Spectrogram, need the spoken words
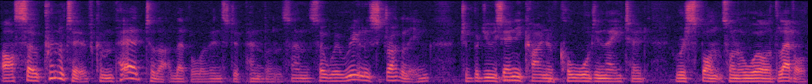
are so primitive compared to that level of interdependence. And so we're really struggling to produce any kind of coordinated response on a world level.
